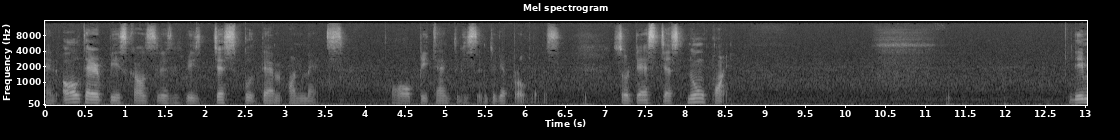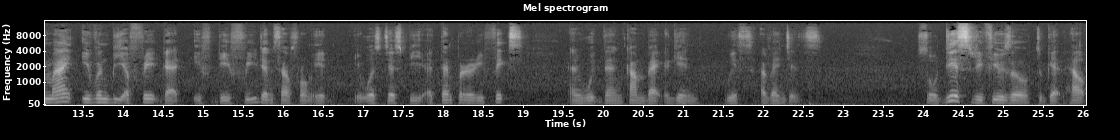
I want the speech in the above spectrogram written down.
and all therapists counselors will just put them on meds or pretend to listen to their problems. So there's just no point. They might even be afraid that if they free themselves from it, it would just be a temporary fix and would then come back again with a vengeance. So, this refusal to get help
